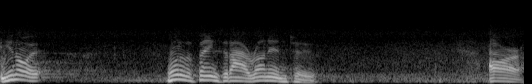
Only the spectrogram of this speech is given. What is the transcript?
You know, one of the things that I run into are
